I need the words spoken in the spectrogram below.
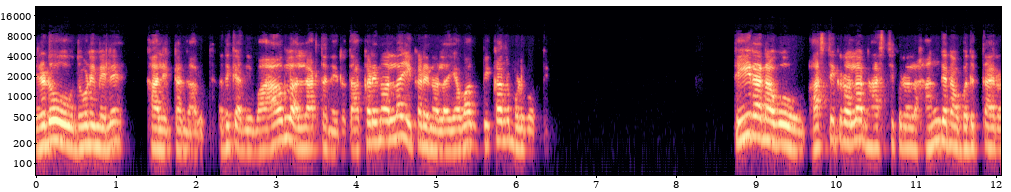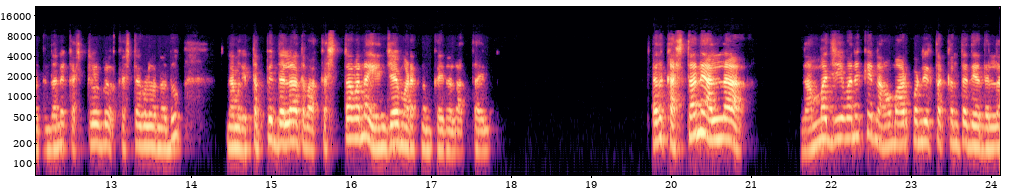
ಎರಡೂ ದೋಣಿ ಮೇಲೆ ಕಾಲಿಟ್ಟಂಗ ಆಗುತ್ತೆ ಅದಕ್ಕೆ ಅದು ಯಾವಾಗ್ಲೂ ಅಲ್ಲಾಡ್ತಾನೆ ಇರುತ್ತೆ. ಆ ಕಡೆನೂ ಅಲ್ಲ, ಈ ಕಡೆನೂ ಅಲ್ಲ. ಯಾವಾಗ ಬೇಕಾದ್ರೂ ಮುಳುಗೋಗ್ತೀವಿ. ತೀರಾ ನಾವು ಆಸ್ತಿಕರು ಅಲ್ಲ, ನಾಸ್ತಿಕರು ಅಲ್ಲ, ಹಂಗೆ ನಾವು ಬದುಕ್ತಾ ಇರೋದ್ರಿಂದಾನೆ ಕಷ್ಟಗಳು ಕಷ್ಟಗಳು ಅನ್ನೋದು ನಮಗೆ ತಪ್ಪಿದ್ದಲ್ಲ ಅಥವಾ ಕಷ್ಟವನ್ನ ಎಂಜಾಯ್ ಮಾಡಕ್ ನಮ್ ಕೈನಲ್ಲಿ ಆಗ್ತಾ ಇಲ್ಲ. ಅದು ಕಷ್ಟನೇ ಅಲ್ಲ. ನಮ್ಮ ಜೀವನಕ್ಕೆ ನಾವು ಮಾಡ್ಕೊಂಡಿರ್ತಕ್ಕಂಥದ್ದೇ ಅದೆಲ್ಲ.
